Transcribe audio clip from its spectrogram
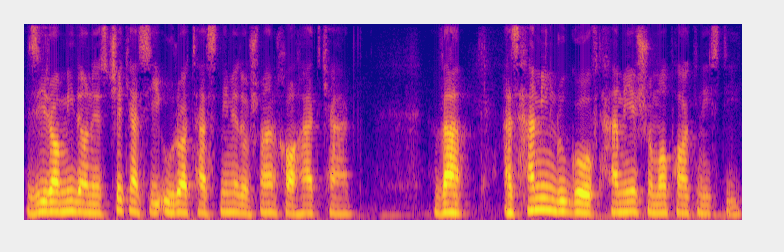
زیرا می‌دانست چه کسی او را تسلیم دشمن خواهد کرد. و از همین رو گفت همه شما پاک نیستید.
